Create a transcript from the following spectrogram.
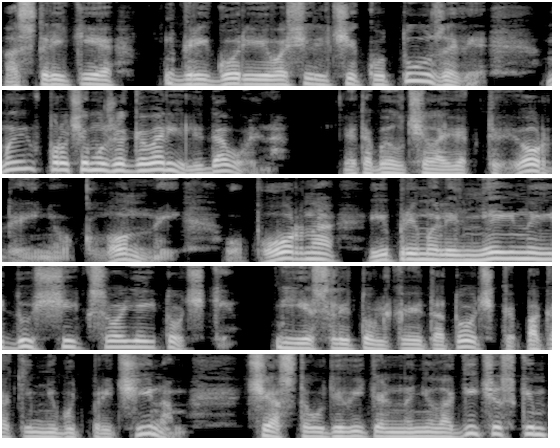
О старике Григории Васильевиче Кутузове мы, впрочем, уже говорили довольно. Это был человек твердый, неуклонный, упорно и прямолинейно идущий к своей точке. Если только эта точка по каким-нибудь причинам, часто удивительно нелогическим,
